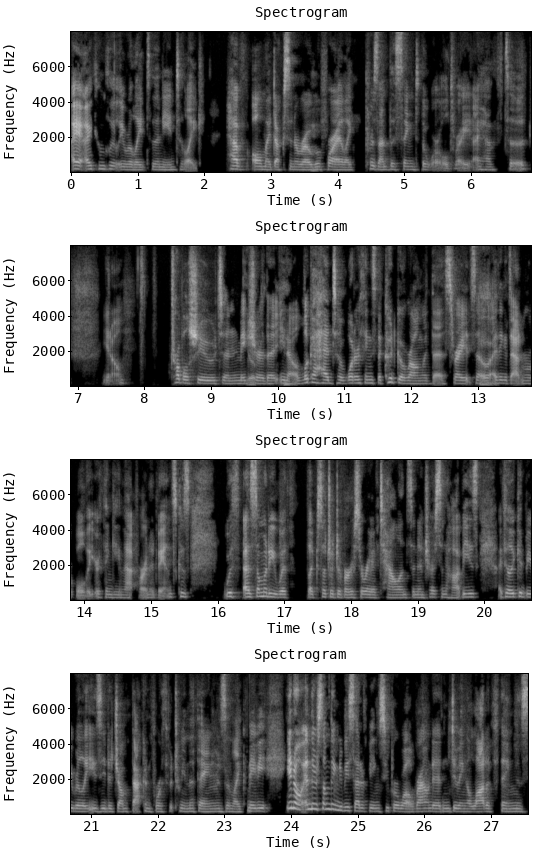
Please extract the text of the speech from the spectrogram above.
I I completely relate to the need to like have all my ducks in a row Mm. before I like present this thing to the world, right? I have to, you know, troubleshoot and make Yep. sure that, you know, look ahead to what are things that could go wrong with this, right? So Mhm. I think it's admirable that you're thinking that far in advance because with as somebody with like such a diverse array of talents and interests and hobbies, I feel like it'd be really easy to jump back and forth between the things and like maybe, you know, and there's something to be said of being super well-rounded and doing a lot of things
